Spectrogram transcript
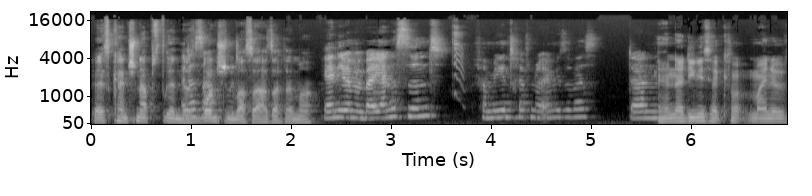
Da ist kein Schnaps drin. Ja, Das das ist Bonschenwasser, sagt er immer. Ja, nee, wenn wir bei Janis sind, Familientreffen oder irgendwie sowas, dann. Ja, Nadine ist ja meine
